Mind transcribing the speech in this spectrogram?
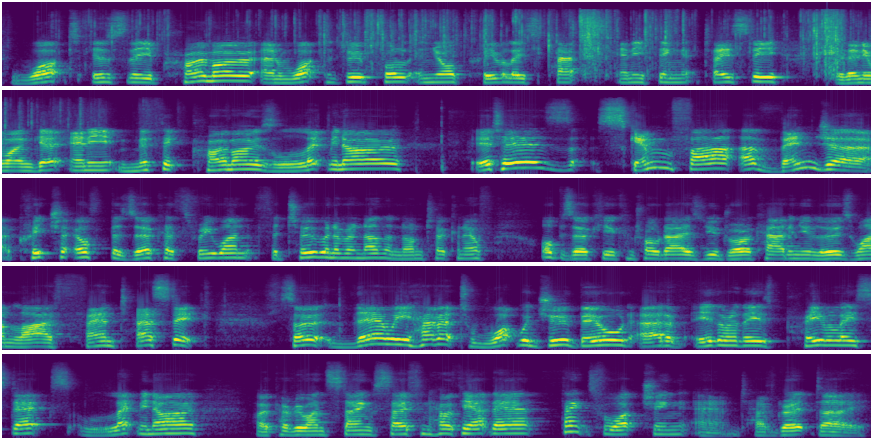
what is the promo and what did you pull in your pre-release packs? Anything tasty? Did anyone get any mythic promos? Let me know. It is Skemfar Avenger, Creature Elf Berserker 3-1 for 2 whenever another non-token elf or Berserker you control dies, you draw a card and you lose one life. Fantastic! So there we have it. What would you build out of either of these pre-release decks? Let me know. Hope everyone's staying safe and healthy out there. Thanks for watching and have a great day.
